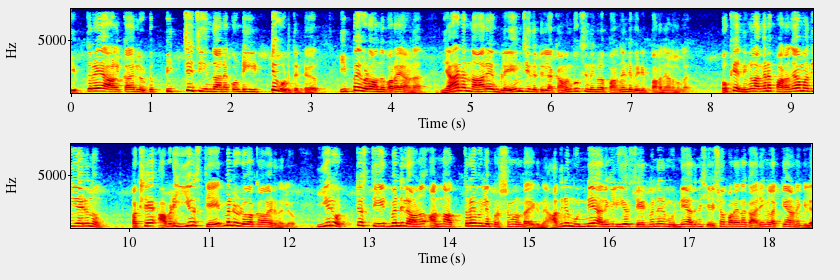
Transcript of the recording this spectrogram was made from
ഇത്രയും ആൾക്കാരിലോട്ട് പിച്ച് ചീന്താനെ കൊണ്ട് ഇട്ട് കൊടുത്തിട്ട് ഇപ്പം ഇവിടെ വന്ന് പറയാണ് ഞാനൊന്നും ആരെയും ബ്ലെയിം ചെയ്തിട്ടില്ല. കമന്റ് ബോക്സിൽ നിങ്ങൾ പറഞ്ഞതിന്റെ പേര് പറഞ്ഞാണെന്നുള്ളത് ഓക്കെ നിങ്ങൾ അങ്ങനെ പറഞ്ഞാൽ മതിയായിരുന്നു. പക്ഷേ അവിടെ ഈ ഒരു സ്റ്റേറ്റ്മെന്റ് ഒഴിവാക്കാമായിരുന്നല്ലോ. ഈ ഒരു ഒറ്റ സ്റ്റേറ്റ്മെന്റിലാണ് അന്ന് അത്രയും വലിയ പ്രശ്നങ്ങൾ ഉണ്ടായിരിക്കുന്നത് അതിന് മുന്നേ അല്ലെങ്കിൽ ഈ ഒരു സ്റ്റേറ്റ്മെന്റിന് മുന്നേ അതിന് ശേഷം പറയുന്ന കാര്യങ്ങളൊക്കെ ആണെങ്കിൽ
